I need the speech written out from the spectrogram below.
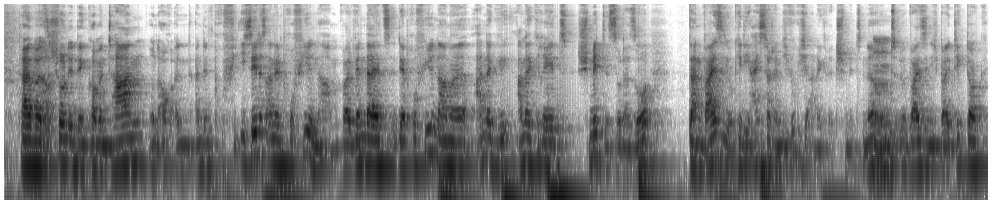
teilweise ja. schon in den Kommentaren und auch an, an den Profil. Ich sehe das an den Profilnamen, weil wenn da jetzt der Profilname Anne, Annegret Schmidt ist oder so, dann weiß ich, okay, die heißt wahrscheinlich wirklich Annegret Schmidt. Ne? Mhm. Und weiß ich nicht, bei TikTok.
